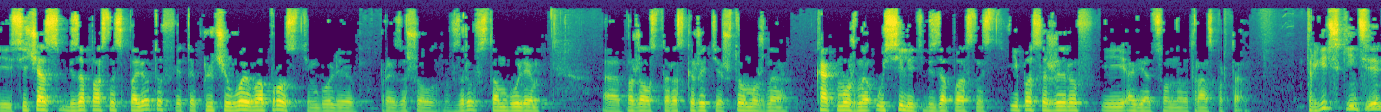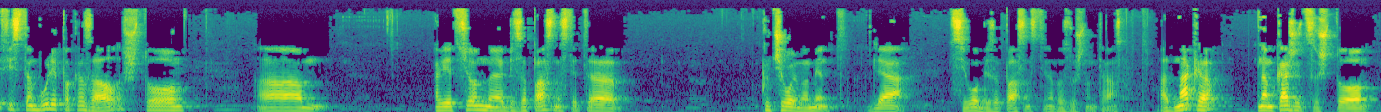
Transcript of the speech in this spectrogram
И сейчас безопасность полетов – это ключевой вопрос, тем более произошел взрыв в Стамбуле. Э, пожалуйста, расскажите, что можно, как можно усилить безопасность и пассажиров, и авиационного транспорта. Трагический инцидент в Стамбуле показал, что э, авиационная безопасность – это ключевой момент для всего безопасности на воздушном транспорте. Однако нам кажется, что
